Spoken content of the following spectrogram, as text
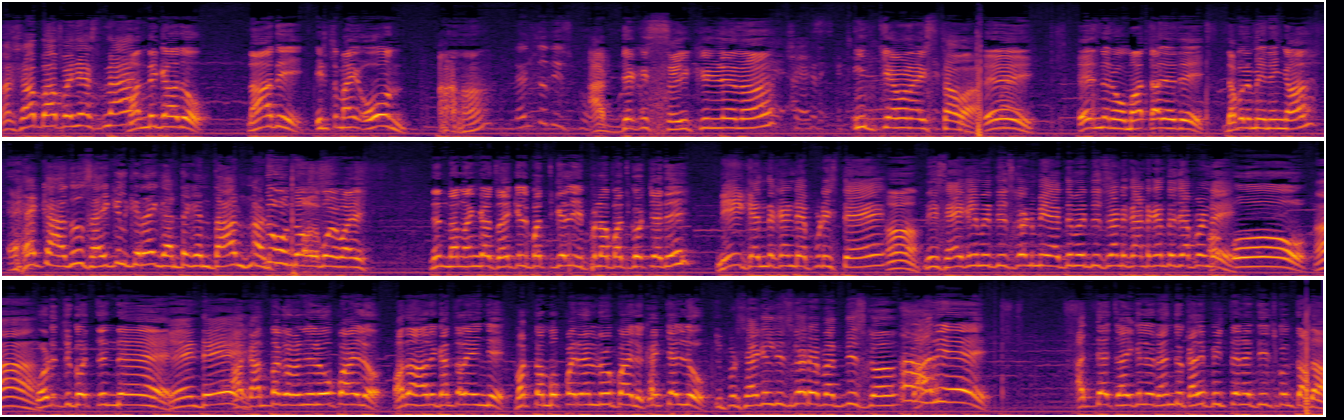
మన షాప్ బాగా పనిచేస్తుందా? మంది కాదు. నాది. ఇట్స్ మై ఓన్ అద్దెకి సైకిళ్ళేనా? ఇంకేమైనా ఇస్తావా? ఏయ్ ఏంది నువ్వు మాట్లాడేది? డబుల్ మీనింగా ఏ కాదు సైకిల్ కిరాయి గంటకెంత అంటున్నాడు. నిన్న నంగా సైకిల్ పట్టుకెళ్ళి ఇప్పుడు పట్టుకొచ్చేది నీకెందుకంటే ఎప్పుడు ఇస్తే? ఆ. నీ సైకిల్ మీద తీసుకోండి మీ అద్దె మీద తీసుకోండి గంట గంట చెప్పండి. ఓ ఆ. పొడుచుకొచ్చింది. ఏంటి? ఆ గంటకు రెండు రూపాయలు పదహారు గంటలైంది. మొత్తం ముప్పై రెండు రూపాయలు కట్టెళ్ళు. ఇప్పుడు సైకిల్ తీసుకో రేపు అద్దె తీసుకో. సారీ అద్దె సైకిల్ రెండు కలిపిస్తేనే తీసుకుంటా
